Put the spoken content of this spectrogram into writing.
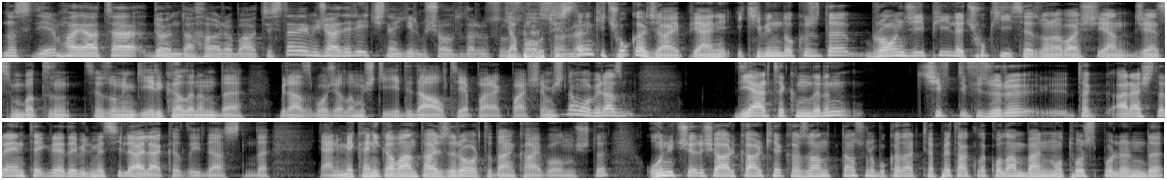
nasıl diyelim hayata döndü Alvaro Bautista ve mücadele içine girmiş oldular uzun Ya süre Bautista'nın sonra. ki çok acayip. Yani 2009'da Brown GP ile çok iyi sezona başlayan Jenson Button sezonun geri kalanında biraz bocalamıştı. 7'de 6 yaparak başlamıştı ama o biraz diğer takımların çift difüzörü e, tak- araçlara entegre edebilmesiyle alakalıydı aslında. Yani mekanik avantajları ortadan kaybolmuştu. 13 yarışı arka arkaya kazandıktan sonra bu kadar tepe taklak olan ben motorsporlarında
